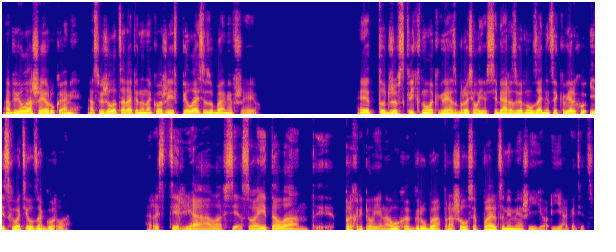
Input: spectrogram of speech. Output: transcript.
Обвела шею руками, освежила царапины на коже и впилась зубами в шею. И тут же вскрикнула, когда я сбросил ее с себя, развернул задницей кверху и схватил за горло. «Растеряла все свои таланты», — прохрипел ей на ухо, грубо прошелся пальцами меж ее ягодиц.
